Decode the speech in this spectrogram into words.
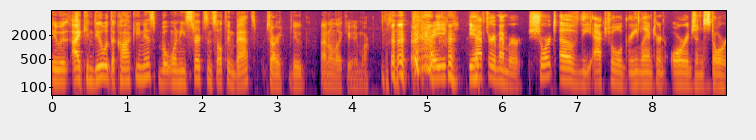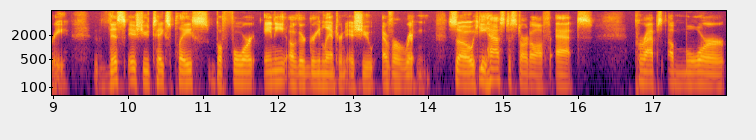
it was I can deal with the cockiness, but when he starts insulting bats, sorry, dude, I don't like you anymore. Hey, you, you have to remember, short of the actual Green Lantern origin story, this issue takes place before any other Green Lantern issue ever written. So he has to start off at perhaps a more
